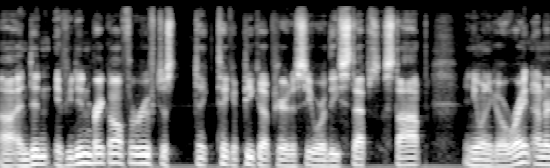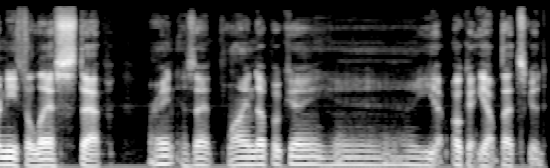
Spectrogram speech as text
Uh, and didn't if you didn't break off the roof, just take take a peek up here to see where these steps stop, and you want to go right underneath the last step right? Is that lined up okay? Uh, yep. Okay. Yep. That's good.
